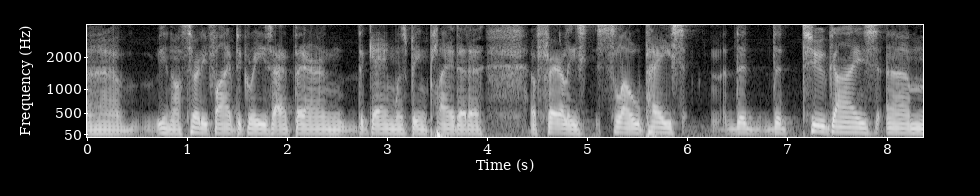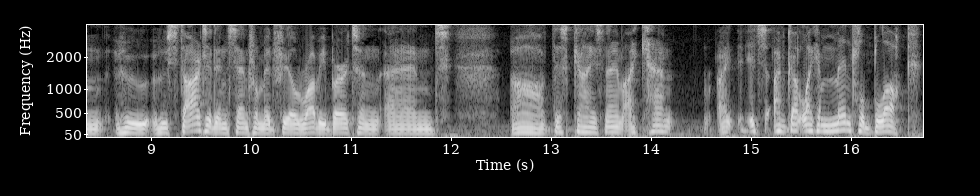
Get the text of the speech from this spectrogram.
uh, you know, 35 degrees out there, and the game was being played at a, a fairly slow pace. The the two guys um, who who started in central midfield, Robbie Burton and oh, this guy's name I can't. I, it's I've got like a mental block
